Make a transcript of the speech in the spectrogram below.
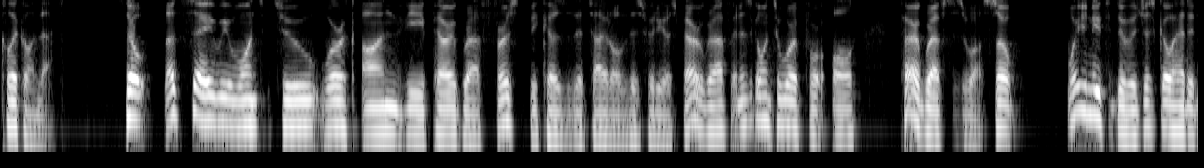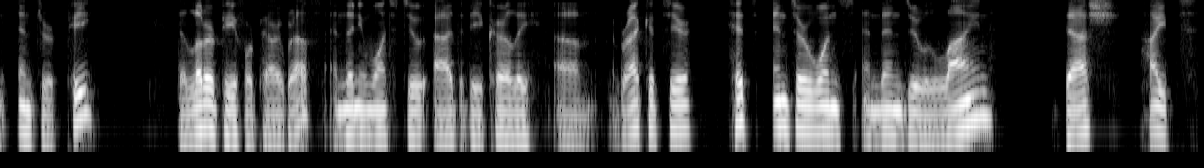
Click on that. So let's say we want to work on the paragraph first because the title of this video is paragraph and it's going to work for all paragraphs as well. So what you need to do is just go ahead and enter P, the letter P for paragraph, and then you want to add the curly um, brackets here. Hit enter once and then do line dash height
